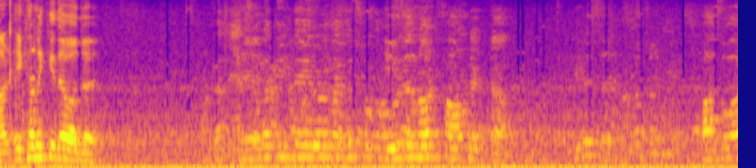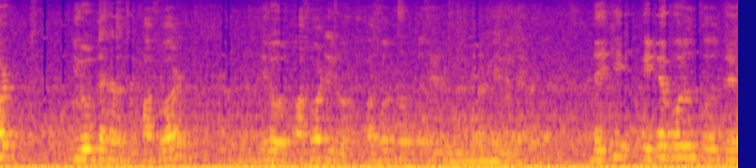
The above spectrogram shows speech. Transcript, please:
আর এখানে কি দেওয়া যায়? পাসওয়ার্ড দেখা যাচ্ছে। পাসওয়ার্ড পাসওয়ার্ড পাসওয়ার্ড দেখা দেখি এটা পর্যন্ত যে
